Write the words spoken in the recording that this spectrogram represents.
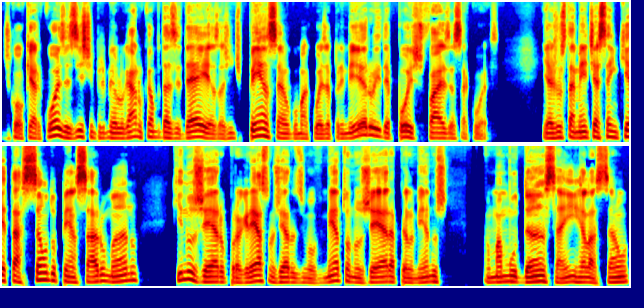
de qualquer coisa existe, em primeiro lugar, no campo das ideias. A gente pensa em alguma coisa primeiro e depois faz essa coisa. E é justamente essa inquietação do pensar humano que nos gera o progresso, nos gera o desenvolvimento, ou nos gera, pelo menos, uma mudança em relação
